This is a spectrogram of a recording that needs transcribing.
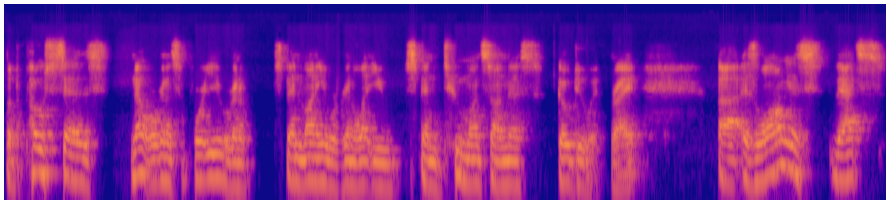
But the Post says, no, we're going to support you. We're going to spend money. We're going to let you spend two months on this. Go do it, right? Uh, as long as that's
